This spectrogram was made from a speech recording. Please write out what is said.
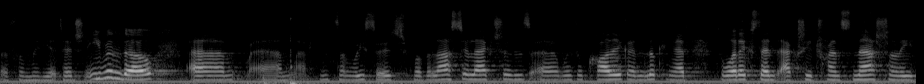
uh, for media attention. Even though um, um, I've done some research for the last elections uh, with a colleague and looking at to what extent actually transnationally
